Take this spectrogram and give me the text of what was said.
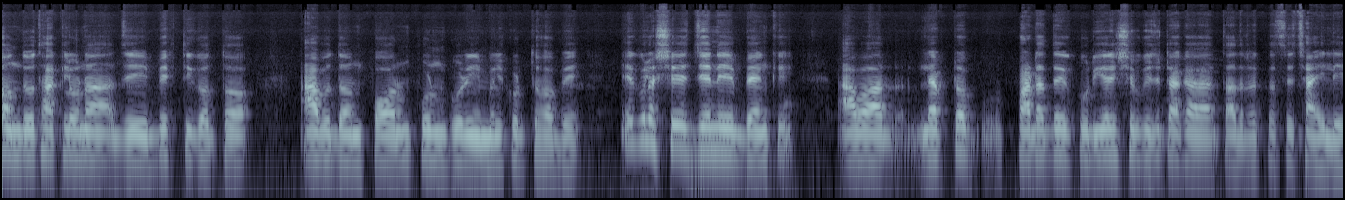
সন্দেহ থাকল না যে ব্যক্তিগত আবেদন ফর্ম পূরণ করে ইমেল করতে হবে। এগুলো সে জেনে ব্যাংকে আবার ল্যাপটপ পাঠাতে কুরিয়ার হিসেবে কিছু টাকা তাদের কাছে চাইলে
